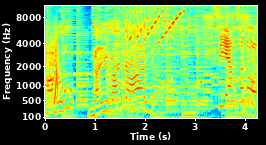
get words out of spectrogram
ความรู้ในรายการ เสียงสนุก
